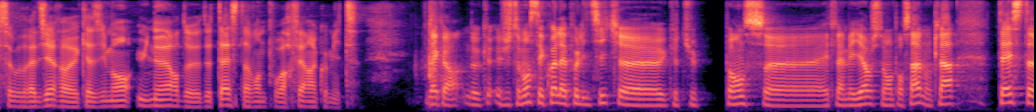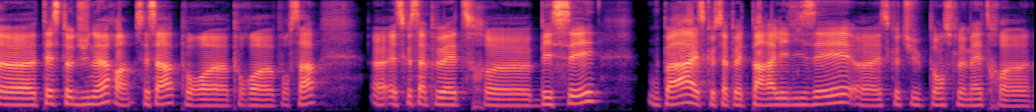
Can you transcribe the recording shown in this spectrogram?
ça voudrait dire euh, quasiment une heure de, test avant de pouvoir faire un commit. D'accord. Donc justement, c'est quoi la politique euh, que tu penses euh, être la meilleure justement pour ça? Donc là, test test d'une heure, c'est ça pour pour pour ça. Est-ce que ça peut être baissé ou pas? Est-ce que ça peut être parallélisé? Est-ce que tu penses le mettre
